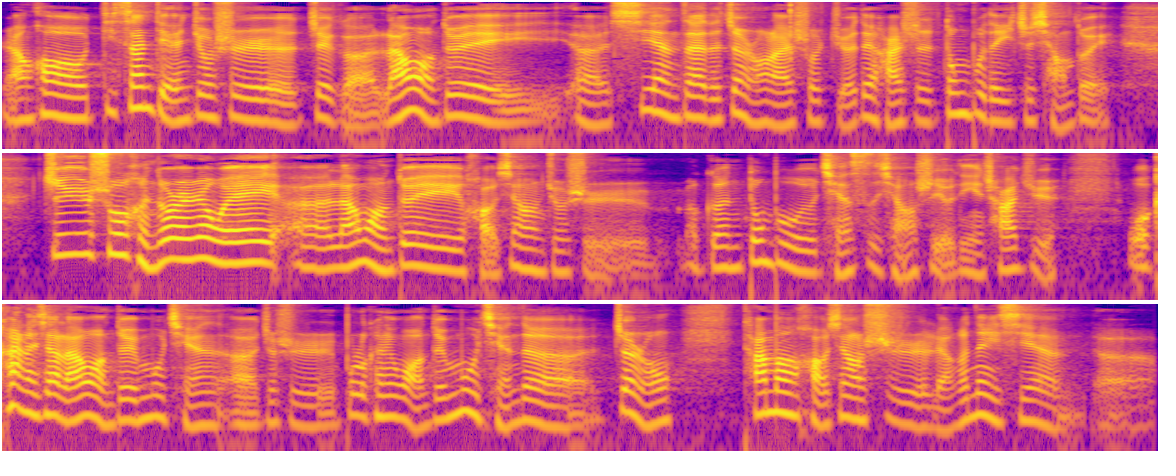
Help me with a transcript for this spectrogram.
然后第三点就是这个篮网队，呃，现在的阵容来说，绝对还是东部的一支强队。至于说很多人认为，呃，篮网队好像就是跟东部前四强是有一定差距。我看了一下篮网队目前，呃，就是布鲁克林网队目前的阵容。他们好像是两个内线，呃，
